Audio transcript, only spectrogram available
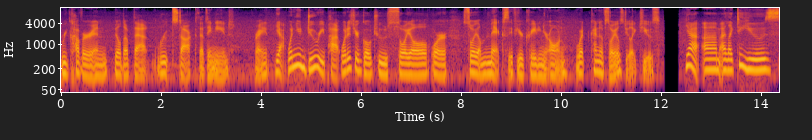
recover and build up that root stock that they need. Right. Yeah. When you do repot, what is your go to soil or soil mix if you're creating your own? What kind of soils do you like to use? Yeah, um, I like to use.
